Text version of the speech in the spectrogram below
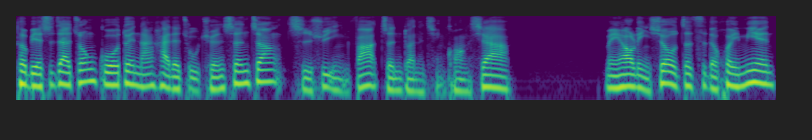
特别是在中国对南海的主权伸张持续引发争端的情况下。美澳领袖这次的会面，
